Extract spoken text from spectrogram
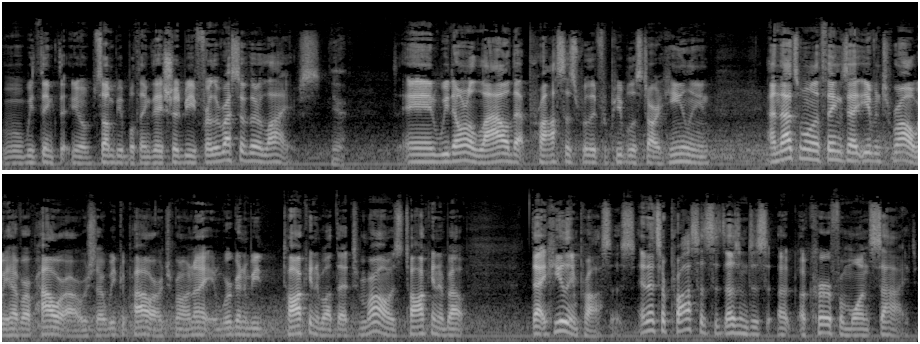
We think that you know some people think they should be for the rest of their lives Yeah. and we don't allow that process really for people to start healing. And that's one of the things that even tomorrow we have our power hour, which is our week of power tomorrow night, and we're going to be talking about that tomorrow. Is talking about that healing process, and it's a process that doesn't just uh, occur from one side.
